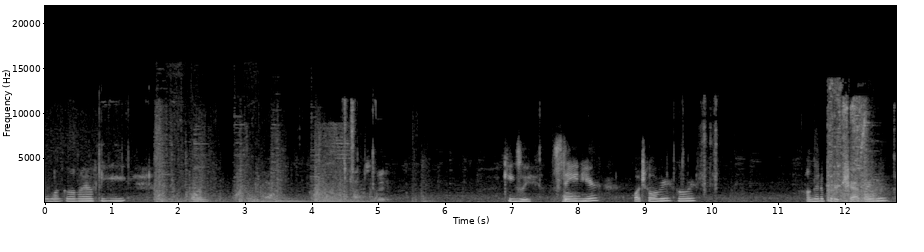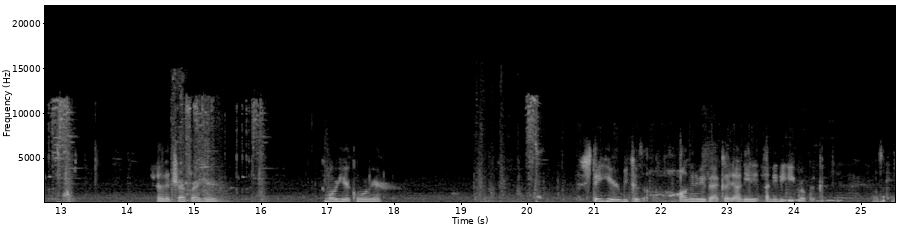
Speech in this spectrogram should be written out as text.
Oh my god, I have to eat. Um, Kingsley, stay in Oh. here. Watch, come over here, come over here. I'm gonna put a trap right here. And a trap right here. Come over here, come over here. Stay here because I'm gonna be back. I, need I need to eat real quick. Okay.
